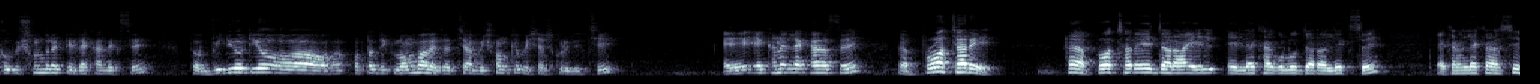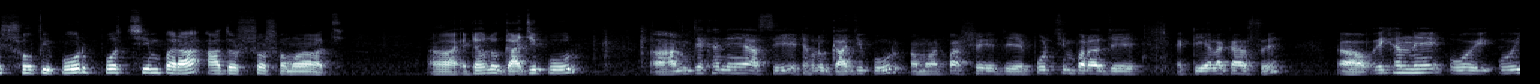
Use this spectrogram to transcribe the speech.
খুবই সুন্দর একটি লেখা লিখছে। তো ভিডিওটিও অত্যধিক লম্বা হয়ে যাচ্ছে, আমি সংক্ষেপে শেষ করে দিচ্ছি। এখানে লেখা আছে প্রচারে হ্যাঁ প্রচারে যারা এই লেখাগুলো যারা লিখছে, এখানে লেখা আছে, সফিপুর পশ্চিমপাড়া আদর্শ সমাজ। এটা হলো গাজীপুর। আমি যেখানে আছি, এটা হলো গাজীপুর। আমার পাশে যে পশ্চিমপাড়া যে একটি এলাকা আছে ওইখানে ওই ওই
